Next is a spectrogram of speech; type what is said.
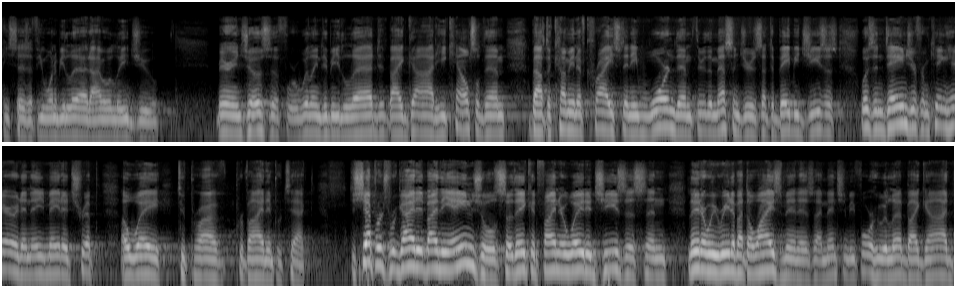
He says, If you want to be led, I will lead you. Mary and Joseph were willing to be led by God. He counseled them about the coming of Christ and he warned them through the messengers that the baby Jesus was in danger from King Herod and they made a trip away to provide and protect. The shepherds were guided by the angels so they could find their way to Jesus. And later we read about the wise men, as I mentioned before, who were led by God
